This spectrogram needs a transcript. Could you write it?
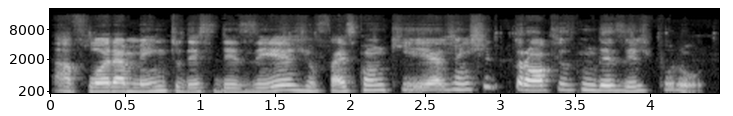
afloramento desse desejo faz com que a gente troque um desejo por outro.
